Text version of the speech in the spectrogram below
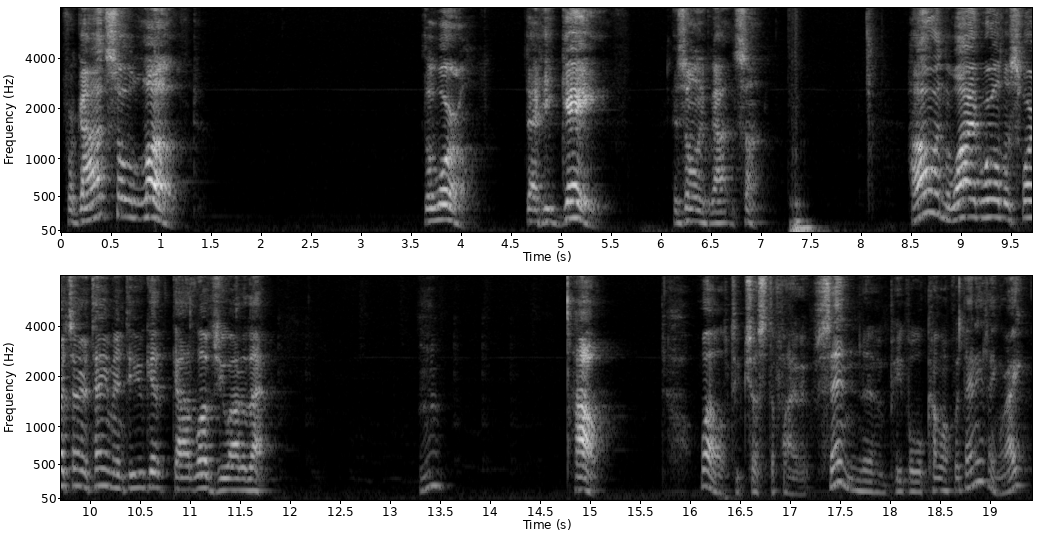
For God so loved the world that he gave his only begotten Son. How in the wide world of sports entertainment do you get God loves you out of that? Hmm? How? Well, to justify sin, uh, people will come up with anything, right?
